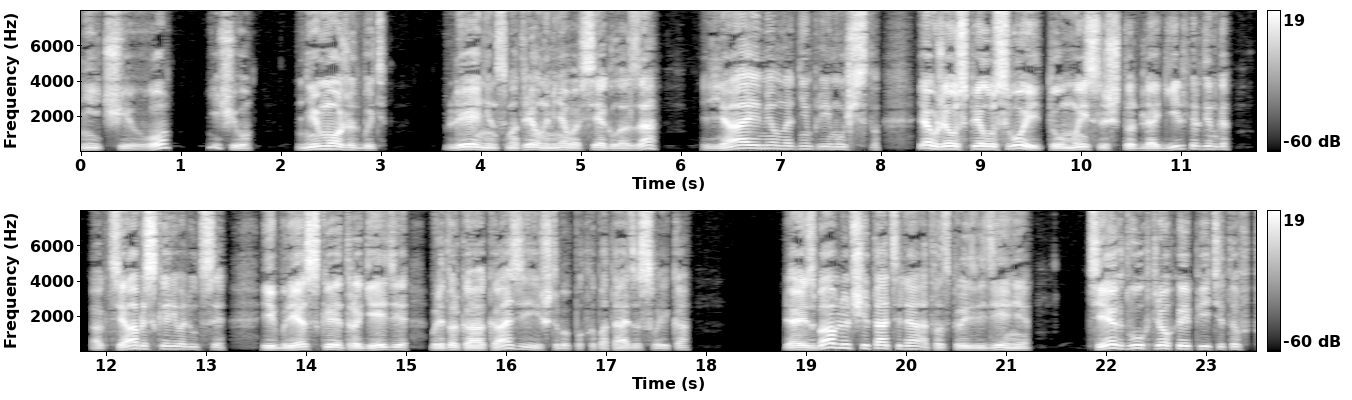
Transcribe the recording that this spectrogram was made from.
«Ничего?» Ничего, не может быть. Ленин смотрел на меня во все глаза, я имел над ним преимущество. Я уже успел усвоить ту мысль, что для Гильфердинга Октябрьская революция и Брестская трагедия были только оказией, чтобы похлопотать за свояка. Я избавлю читателя от воспроизведения тех двух-трех эпитетов,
